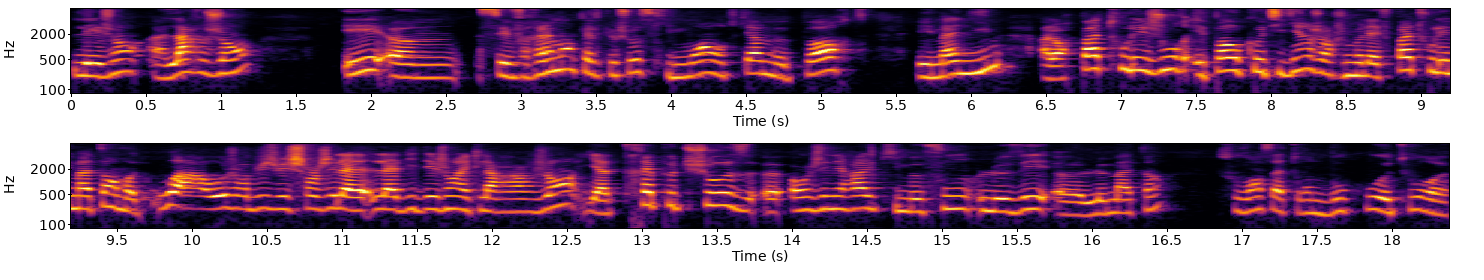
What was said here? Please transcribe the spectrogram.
les gens à l'argent. Et c'est vraiment quelque chose qui, moi, en tout cas, me porte et m'anime. Alors pas tous les jours et pas au quotidien, genre je me lève pas tous les matins en mode waouh aujourd'hui je vais changer la, vie des gens avec leur argent. Il y a très peu de choses euh, en général qui me font lever euh, le matin. Souvent ça tourne beaucoup autour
